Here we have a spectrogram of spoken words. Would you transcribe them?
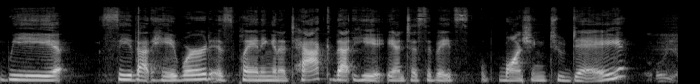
We see that Hayward is planning an attack that he anticipates launching today. Oh yeah.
